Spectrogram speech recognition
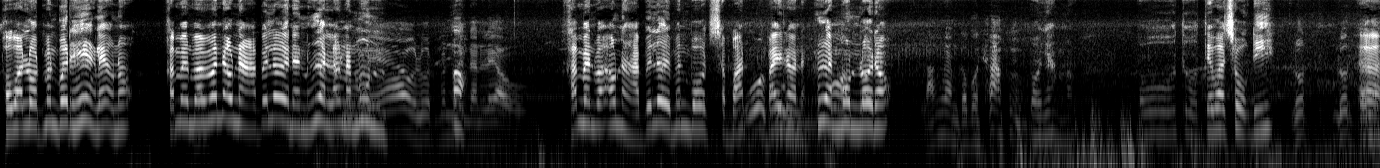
เพราะว่ารถมันเบิดแห้งแล้วเนาะคำแม่นว่ามันเอาหนาไปเลยนั่นเหือนหลังนั้นมุนแล้วรถมันนั่นแล้วคำแม่นว่าเอาหนาไปเลย มันบ่สะบัดไปนั่นน่ะเหือนมุนเลยเนาะ หลังนั้นก็บ่ยังบ่ยังเนาะโอ้โตแต่ว่าโชคดี รถรถเออ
